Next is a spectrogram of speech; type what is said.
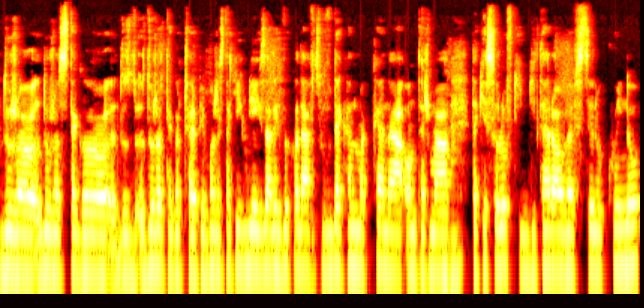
dużo, dużo z tego, du- dużo tego czerpie. Może z takich mniej znanych wykładowców Declan McKenna, on też ma Mhm. takie solówki gitarowe w stylu Queenu.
